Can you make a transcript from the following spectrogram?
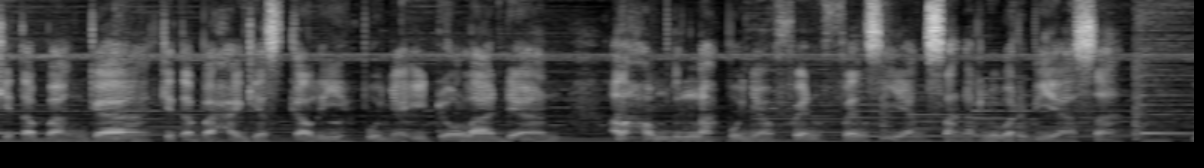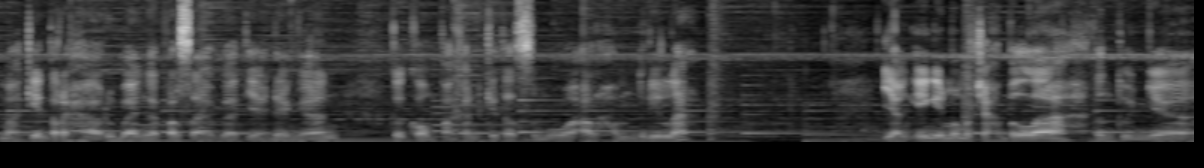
kita bangga, kita bahagia sekali punya idola dan Alhamdulillah punya fans-fans yang sangat luar biasa. Makin terharu banget persahabat ya dengan kekompakan kita semua. Alhamdulillah yang ingin memecah belah tentunya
